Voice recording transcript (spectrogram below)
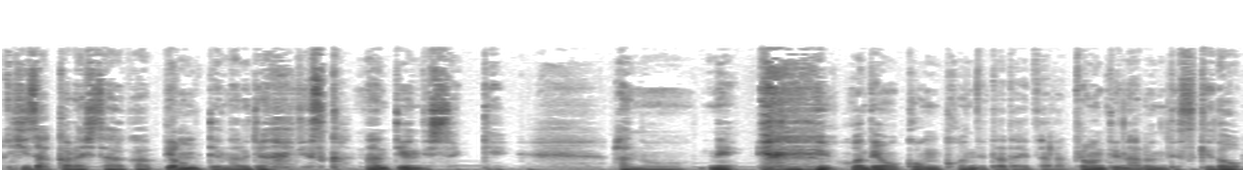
膝から下がピョンってなるじゃないですか。なんて言うんでしたっけ？あの、ね、骨をコンコンで叩いたらピョンってなるんですけど、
